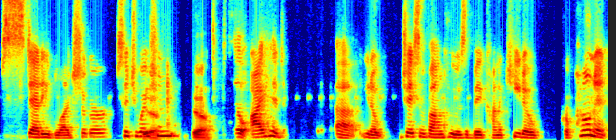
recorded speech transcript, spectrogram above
steady blood sugar situation. Yeah. yeah. So I had, uh, you know, Jason Fung, who is a big kind of keto proponent,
